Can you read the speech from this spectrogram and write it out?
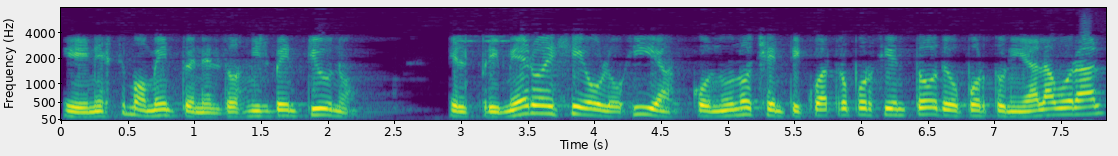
En este momento, en el 2021, el primero es geología, con un 84% de oportunidad laboral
